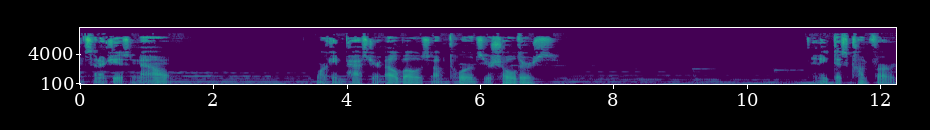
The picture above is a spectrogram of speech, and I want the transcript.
This energy is now working past your elbows up towards your shoulders. Any discomfort,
